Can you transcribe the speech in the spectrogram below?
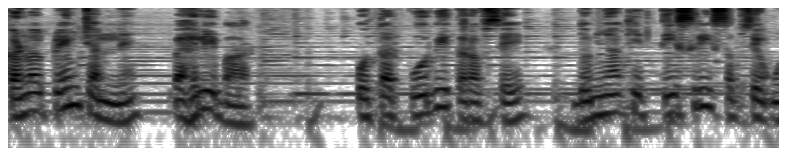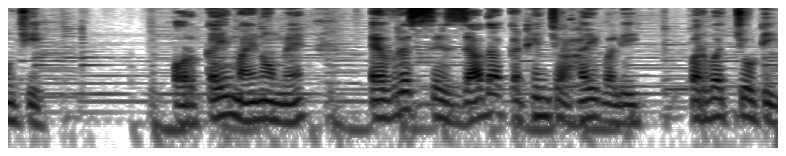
कर्नल प्रेमचंद ने पहली बार उत्तर पूर्वी तरफ़ से दुनिया की तीसरी सबसे ऊँची और कई मायनों में एवरेस्ट से ज़्यादा कठिन चढ़ाई वाली पर्वत चोटी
